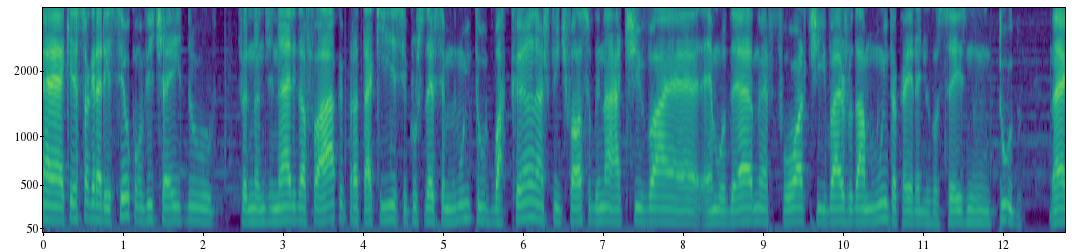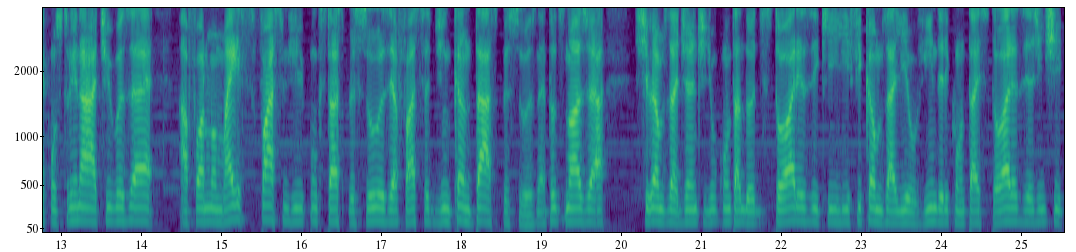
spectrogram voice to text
É, queria só agradecer o convite aí do Fernando Dinelli da FAP para estar tá aqui. Esse curso deve ser muito bacana. Acho que a gente falar sobre narrativa é, é moderno, é forte e vai ajudar muito a carreira de vocês em tudo. Né? Construir narrativas é a forma mais fácil de conquistar as pessoas e a fácil de encantar as pessoas, né? Todos nós já estivemos adiante de um contador de histórias e que ficamos ali ouvindo ele contar histórias e a gente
